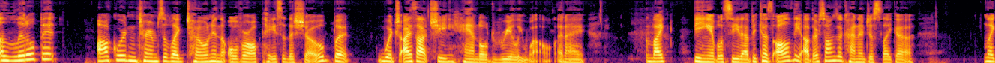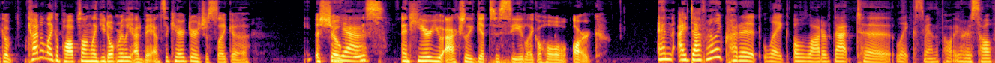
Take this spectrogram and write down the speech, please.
a little bit awkward in terms of like tone and the overall pace of the show, but which I thought she handled really well. And I like being able to see that because all of the other songs are kind of just like a like a kind of like a pop song. Like you don't really advance the character; it's just like a a showcase. And here you actually get to see like a whole arc. And I definitely credit like a lot of that to like Samantha Pauly herself.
